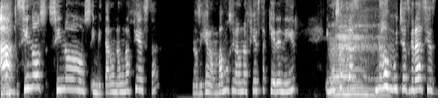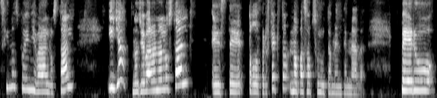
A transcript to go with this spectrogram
ah, sí, nos, sí nos invitaron a una fiesta, nos dijeron, vamos a ir a una fiesta, ¿quieren ir? Y nosotras, no, eh. muchas gracias, sí nos pueden llevar al hostal. Y ya, nos llevaron al hostal, este, todo perfecto, no pasó absolutamente nada. Pero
